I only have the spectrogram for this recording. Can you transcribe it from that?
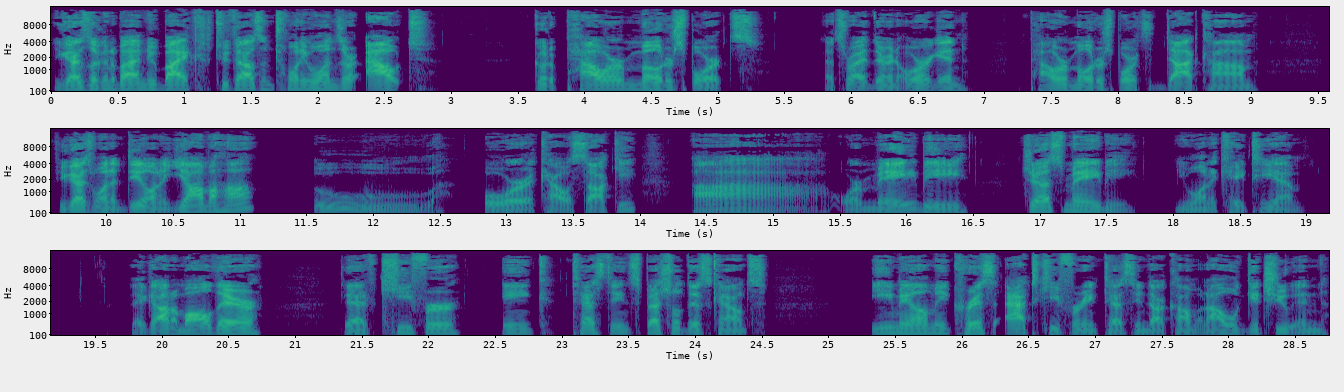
You guys looking to buy a new bike? 2021s are out. Go to Power Motorsports. That's right, they're in Oregon. PowerMotorsports.com. If you guys want a deal on a Yamaha, ooh, or a Kawasaki, ah, or maybe, just maybe, you want a KTM. They got them all there. They have Keefer Inc. testing special discounts. Email me, chris at keeferinctesting.com, and I will get you in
